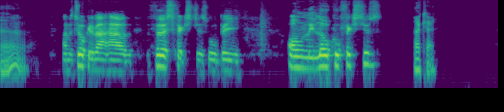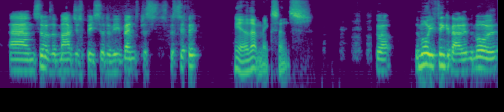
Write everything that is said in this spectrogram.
Oh, And they're talking about how the first fixtures will be only local fixtures, okay. and some of them might just be sort of event specific. Yeah, that makes sense. But the more you think about it, the more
